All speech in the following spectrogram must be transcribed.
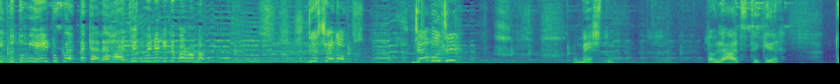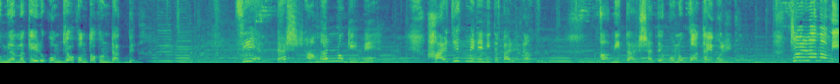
কিন্তু তুমি এইটুকু একটা খেলা হার জিত মেনে নিতে পারো না। জাস্ট শাট আপ যা বলছি! বেশ তো। তাহলে আজ থেকে তুমি আমাকে এরকম যখন তখন ডাকবে না। যে একটা সামান্য গেমে হার জিত মেনে নিতে পারে না আমি তার সাথে কোনো কথাই বলি না। চললাম আমি!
